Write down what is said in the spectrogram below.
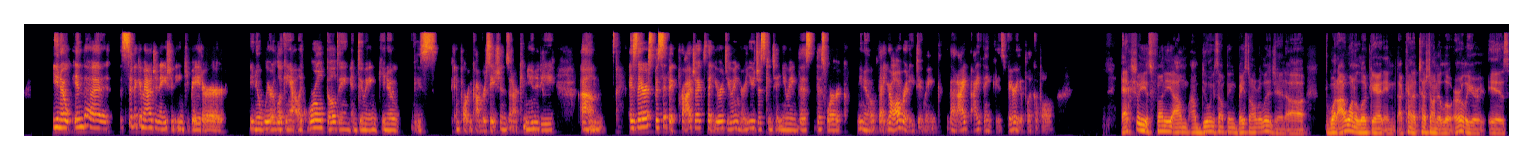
you know in the civic imagination incubator you know we're looking at like world building and doing you know these important conversations in our community. Um, is there a specific project that you're doing? Or are you just continuing this this work you know that you're already doing that i i think is very applicable? Actually it's funny i'm i'm doing something based on religion. Uh what i want to look at and i kind of touched on it a little earlier is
